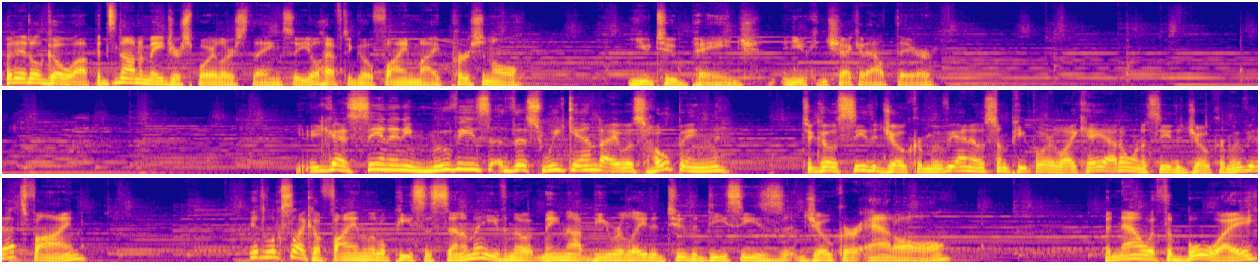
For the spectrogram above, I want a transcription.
But it'll go up. It's not a major spoilers thing, so you'll have to go find my personal YouTube page, and you can check it out there. You guys seeing any movies this weekend? I was hoping to go see the Joker movie. I know some people are like, hey, I don't want to see the Joker movie. That's fine. It looks like a fine little piece of cinema, even though it may not be related to the DC's Joker at all. But now with the boy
